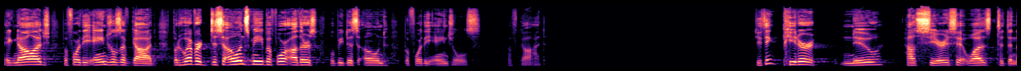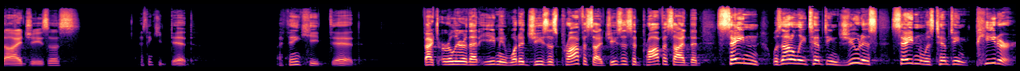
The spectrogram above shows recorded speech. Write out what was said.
acknowledge before the angels of God. But whoever disowns me before others will be disowned before the angels of God. Do you think Peter knew how serious it was to deny Jesus? I think he did. I think he did. In fact, earlier that evening, what did Jesus prophesy? Jesus had prophesied that Satan was not only tempting Judas, Satan was tempting Peter.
